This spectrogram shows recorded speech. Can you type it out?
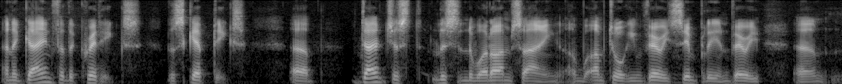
and again for the critics, the skeptics, uh, don't just listen to what I'm saying. I'm talking very simply and very um,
